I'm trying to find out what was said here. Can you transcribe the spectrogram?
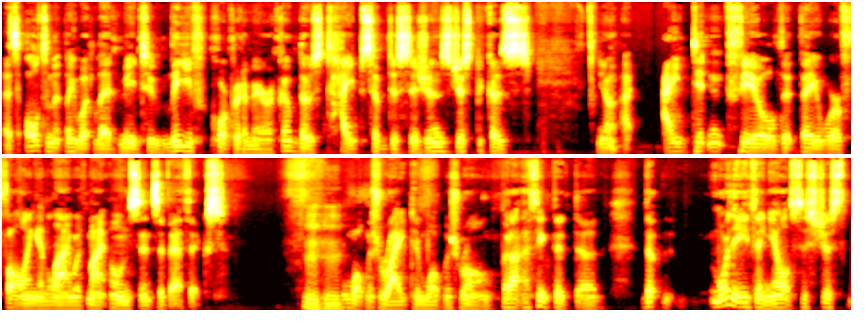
That's ultimately what led me to leave corporate America, those types of decisions, just because, you know, I, I didn't feel that they were falling in line with my own sense of ethics mm-hmm. what was right and what was wrong. But I, I think that uh, the, more than anything else, it's just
